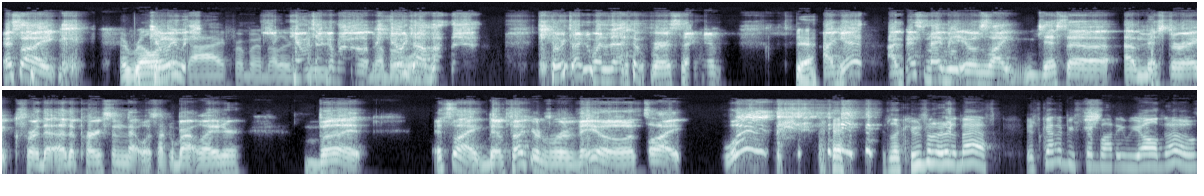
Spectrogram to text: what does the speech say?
It's like. Irrelevant Can we- guy from another. Can we talk about? Can we talk one. about that? Can we talk about that for a second? Yeah. I guess. I guess maybe it was like just a a misdirect for the other person that we'll talk about later, but it's like the fucking reveal. It's like what? Look, who's under the mask? It's got to be somebody we all know.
